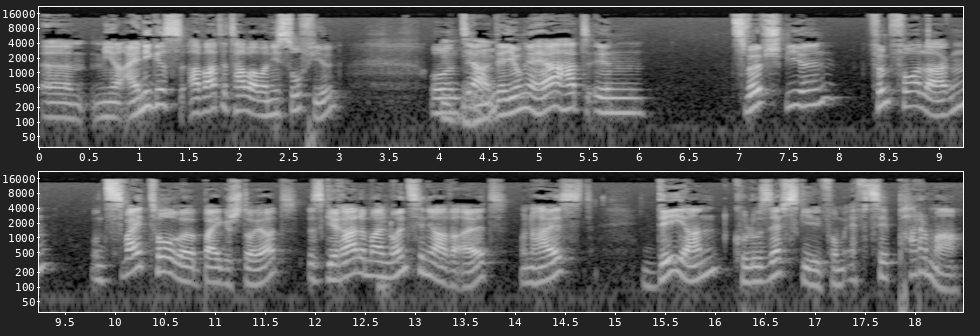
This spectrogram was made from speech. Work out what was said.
äh, mir einiges erwartet habe, aber nicht so viel. Und mhm. ja, der junge Herr hat in zwölf Spielen fünf Vorlagen und zwei Tore beigesteuert, ist gerade mal 19 Jahre alt und heißt Dejan Kulusewski vom FC Parma.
